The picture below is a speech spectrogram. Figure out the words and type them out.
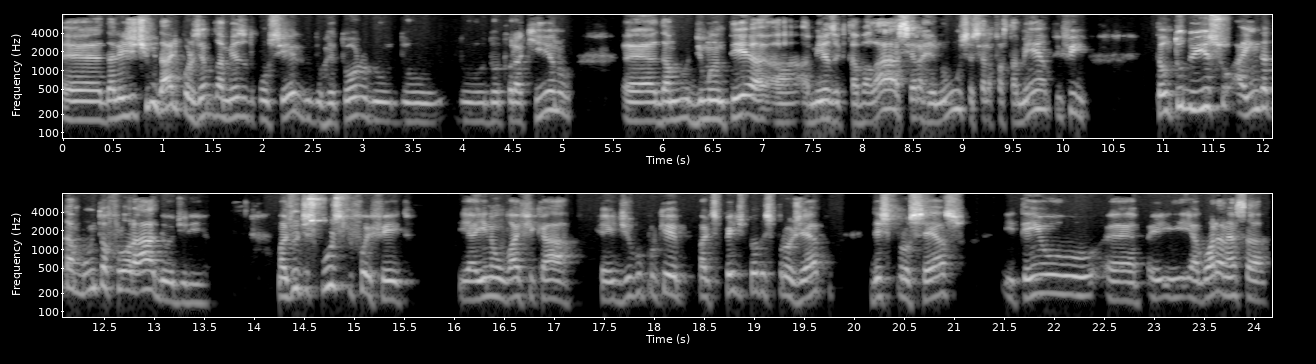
é, da legitimidade, por exemplo, da mesa do conselho, do retorno do, do, do doutor Aquino, é, da, de manter a, a mesa que estava lá, se era renúncia, se era afastamento, enfim. Então, tudo isso ainda está muito aflorado, eu diria. Mas o discurso que foi feito, e aí não vai ficar, e aí digo porque participei de todo esse projeto, desse processo, e tenho, é, e agora nessa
